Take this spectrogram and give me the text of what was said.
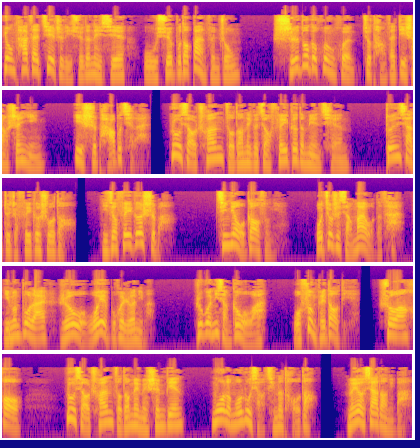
用他在戒指里学的那些武学，不到半分钟，十多个混混就躺在地上呻吟，一时爬不起来。陆小川走到那个叫飞哥的面前，蹲下对着飞哥说道。你叫飞哥是吧？今天我告诉你，我就是想卖我的菜，你们不来惹我，我也不会惹你们。如果你想跟我玩，我奉陪到底。说完后，陆小川走到妹妹身边，摸了摸陆小晴的头，道：“没有吓到你吧？”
